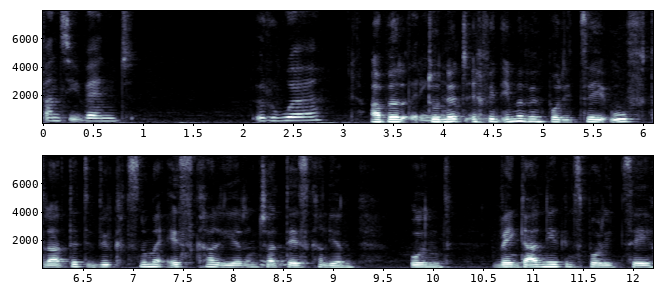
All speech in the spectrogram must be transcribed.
wenn sie wollen, Ruhe Aber bringen. du nicht, ich finde immer, wenn die Polizei auftritt, wirkt es nur eskalierend statt deeskalierend. Und wenn gar nirgends Polizei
